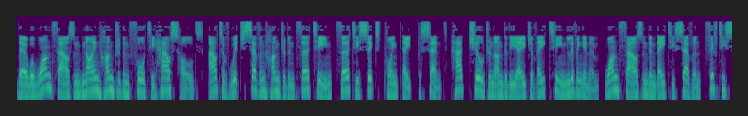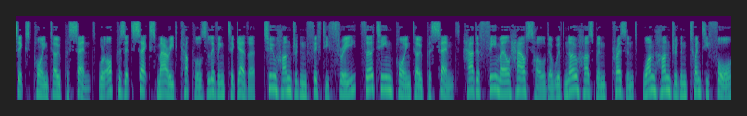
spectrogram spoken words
There were 1,940 households, out of which 713 (36.8%) had children under the age of 18 living in them, 1,087 (56.0%) were opposite-sex married couples living together, 253 (13.0%) had a female householder with no husband present, 124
